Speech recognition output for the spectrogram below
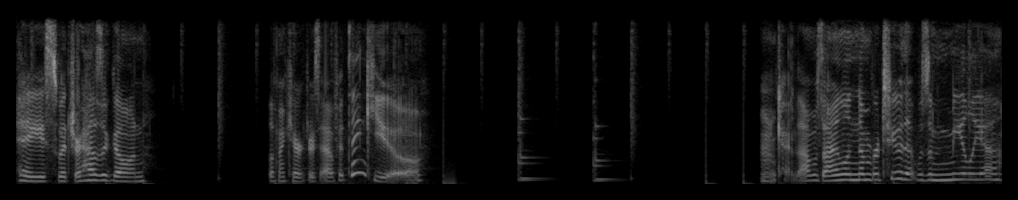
Hey, Switcher, how's it going? Love my character's outfit. Thank you. Okay, that was island number two. That was Amelia.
